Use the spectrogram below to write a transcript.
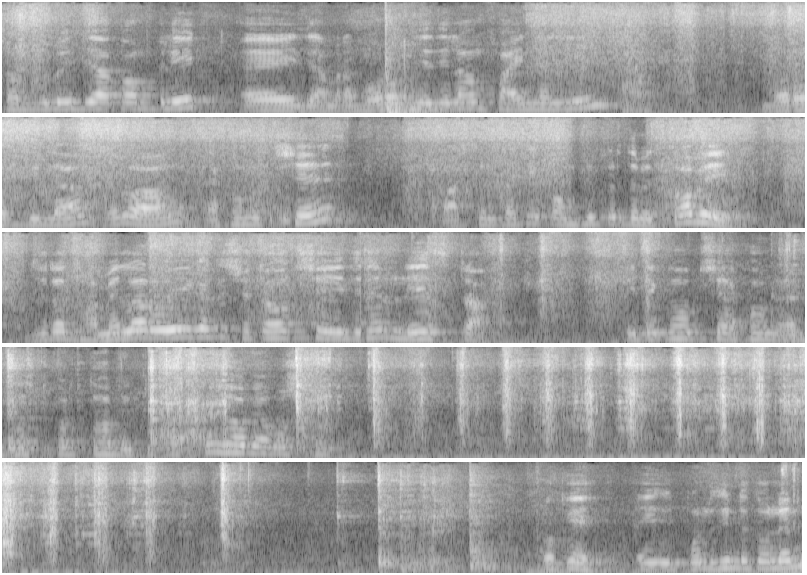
সবগুলোই দেওয়া কমপ্লিট এই যে আমরা বরফ দিয়ে দিলাম ফাইনালি বরফ দিলাম, এবং এখন হচ্ছে পার্সেলটাকে কমপ্লিট করতে হবে। তবে যেটা ঝামেলা রয়ে গেছে, সেটা হচ্ছে এই দেশের লেসটা এটাকে হচ্ছে এখন অ্যাডজাস্ট করতে হবে, একটু করতেই হবে অবশ্যই। ওকে, এই পলিথিনটা তোলেন।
